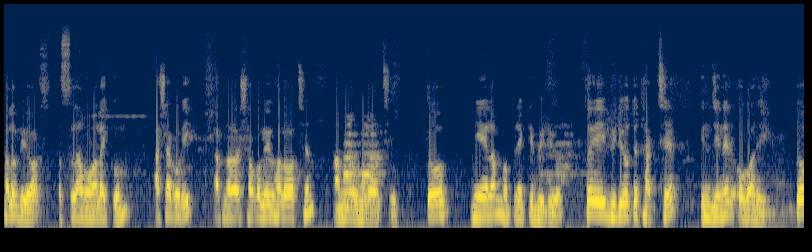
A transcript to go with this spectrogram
হ্যালো ভিউয়ার্স আসসালামু আলাইকুম আশা করি আপনারা সকলেই ভালো আছেন, আমিও ভালো আছি। তো নিয়ে এলাম নতুন একটি ভিডিও তো এই ভিডিওতে থাকছে ইঞ্জিনের ওভারহিট তো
